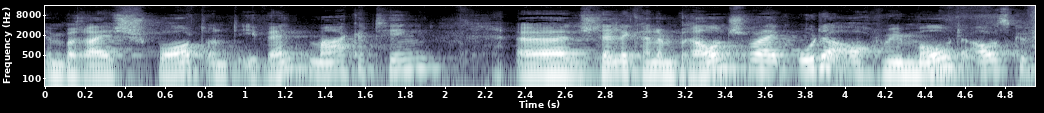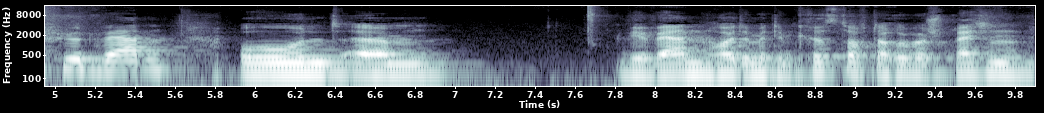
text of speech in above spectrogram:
im Bereich Sport und Eventmarketing. Äh, die Stelle kann in Braunschweig oder auch remote ausgeführt werden. Und ähm, wir werden heute mit dem Christoph darüber sprechen,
